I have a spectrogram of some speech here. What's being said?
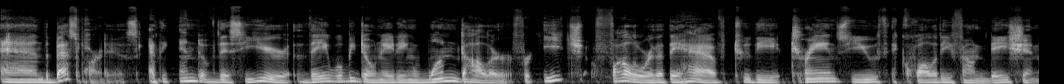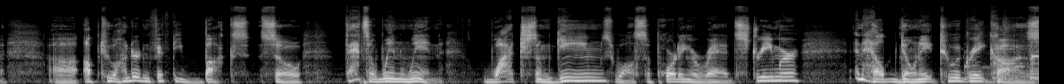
And the best part is, at the end of this year, they will be donating $1 for each follower that they have to the Trans Youth Equality Foundation, uh, up to 150 bucks. So that's a win win. Watch some games while supporting a rad streamer and help donate to a great cause.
